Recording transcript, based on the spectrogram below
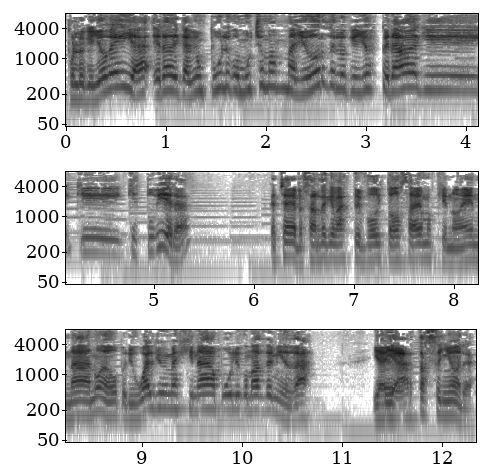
por lo que yo veía, era de que había un público mucho más mayor de lo que yo esperaba que, que, que estuviera. ¿Cachai? A pesar de que Backstreet Boys todos sabemos que no es nada nuevo, pero igual yo me imaginaba público más de mi edad. Y había hartas señoras.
